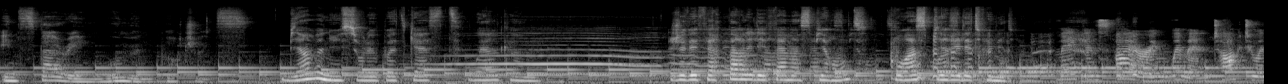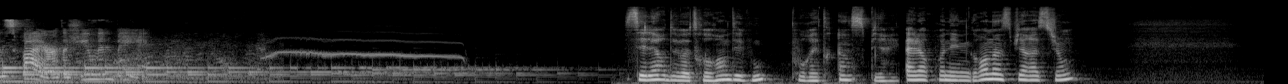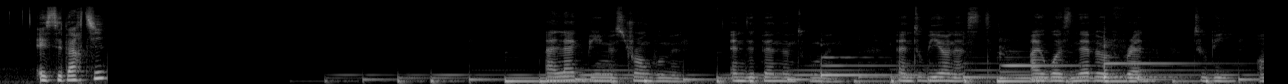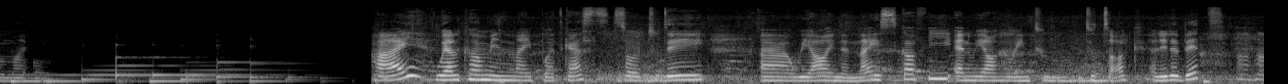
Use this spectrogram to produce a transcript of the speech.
Inspiring Women Portraits. Bienvenue sur le podcast Welcome. Je vais faire parler les femmes inspirantes pour inspirer l'être humain. Make inspiring women talk to inspire the human being. C'est l'heure de votre rendez-vous pour être inspiré. Alors prenez une grande inspiration et c'est parti. Being a strong woman, independent woman, and to be honest, I was never afraid to be on my own. Hi, welcome in my podcast. So today uh, we are in a nice coffee and we are going to, to talk a little bit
